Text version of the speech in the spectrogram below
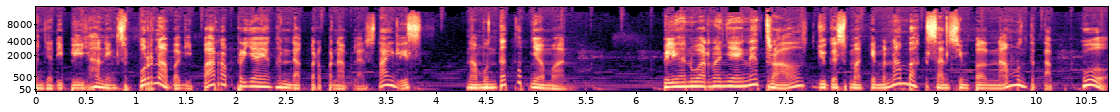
menjadi pilihan yang sempurna bagi para pria yang hendak berpenampilan stylish namun tetap nyaman. Pilihan warnanya yang netral juga semakin menambah kesan simpel namun tetap cool.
